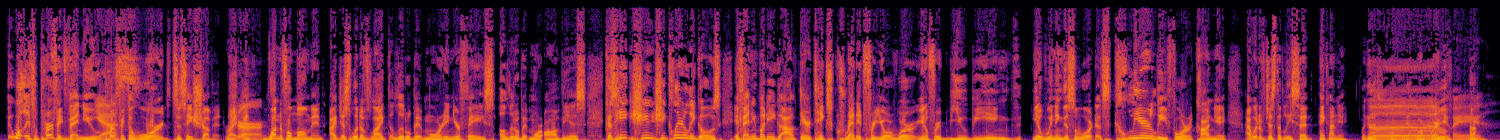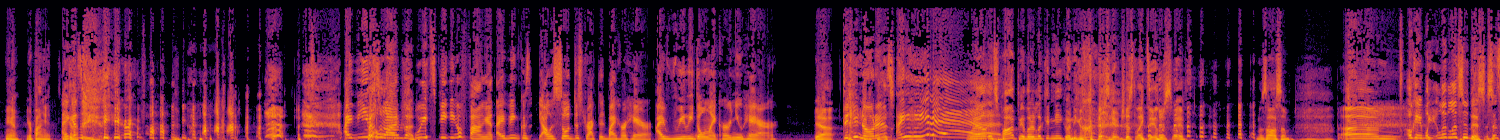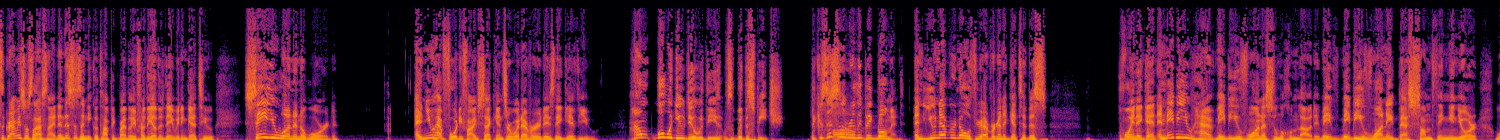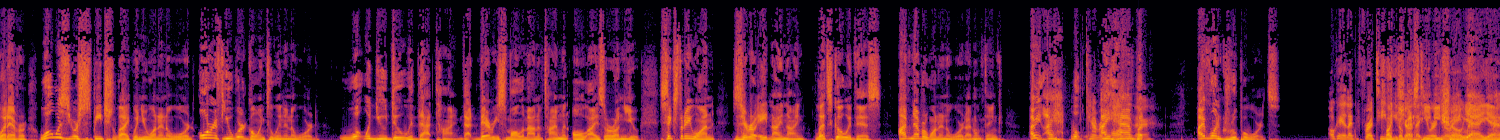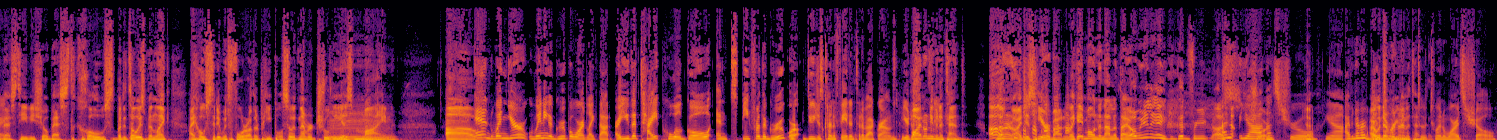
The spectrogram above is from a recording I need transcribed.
Well, it's a perfect venue, Yes. perfect award to say shove it, right? Sure. Like, wonderful moment. I just would have liked a little bit more in your face, a little bit more obvious. Because he, she, she clearly goes, if anybody out there takes credit for your work, you know, for you being, you know, winning this award, that's clearly for Kanye. I would have just at least said, hey, Kanye, look at this. Huh? Yeah, where, where are you? Oh, okay. Huh? Yeah, you're pangit. I Look at guess you're a I you That's know what what? Wait, speaking of Fangit, I think because I was so distracted by her hair. I really don't like her new hair. Yeah. Did you notice? I hate it. Well, it's popular. Look at Nico. Nico cut his hair just like Taylor Swift. It was awesome. Um, okay, well, let, us do this. Since the Grammys was last night, and this is a Nico topic, by the way, for the other day we didn't get to. Say you won an award, and you have 45 seconds or whatever it is they give you. How? What would you do with the with the speech? Because this is a oh. really big moment, and you never know if you're ever going to get to this point again. And maybe you have. Maybe you've won a summa cum laude. Maybe, maybe you've won a best something in your whatever. What was your speech like when you won an award? Or if you were going to win an award? What would you do with that time? That very small amount of time when all eyes are on you. 631-0899. Let's go with this. I've never won an award, I don't think. I mean, I, well, Can't I have, but. I've won group awards Okay, like for a TV like you know, show best that you were TV doing. show. Yeah, yeah, right. best TV show, best host. But it's always been like I hosted it with four other people, so it never truly is Mm. mine. Uh, And when you're winning a group award like that, are you the type who will go and speak for the group, or do you just kind of fade into the background? You're oh, I don't even attend. Oh. No, no, no. I just hear about it. Like, hey, Mo, nanalo tayo. Oh, really? Hey, good for you. Know, yeah, Sure. that's true. Yeah. Yeah. I've never been I would to, never an, even to, attend. to an awards show.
